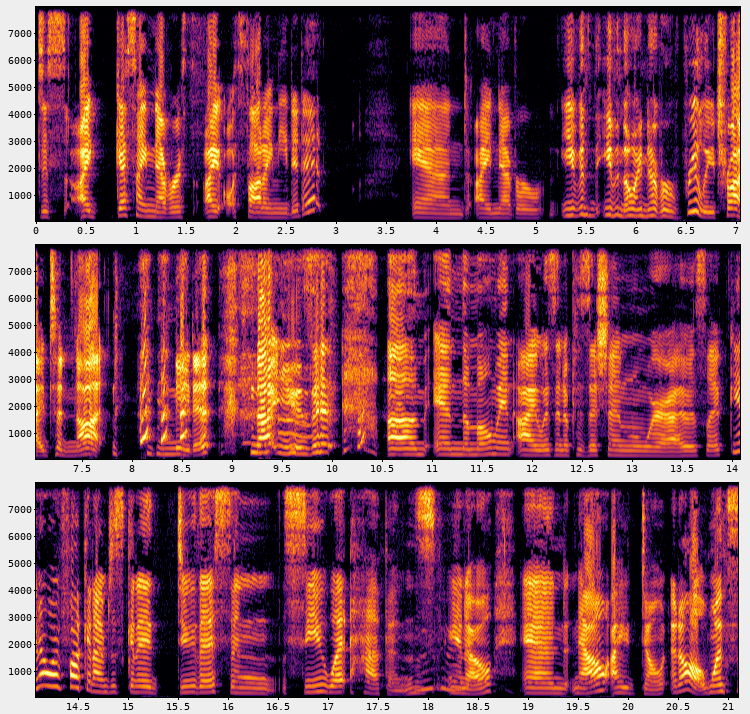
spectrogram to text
dis- I guess I never, th- I uh, thought I needed it. And I never, even even though I never really tried to not need it, not use it. Um, and the moment I was in a position where I was like, you know what, fuck it, I'm just gonna do this and see what happens, Mm-hmm. you know. And now I don't at all. Once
